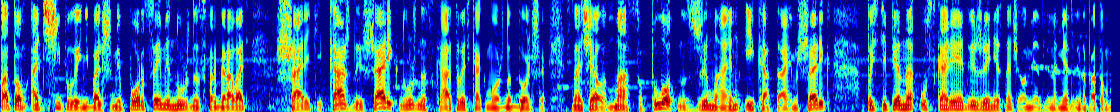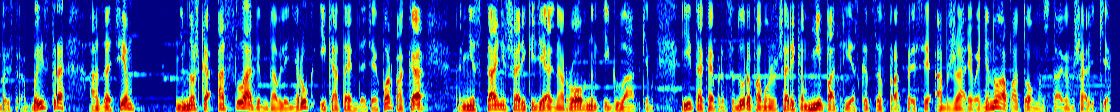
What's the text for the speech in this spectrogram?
Потом, отщипывая небольшими порциями, нужно сформировать шарики. Каждый шарик нужно скатывать как можно дольше. Сначала массу плотно сжимаем и катаем шарик, постепенно ускоряя движение. Сначала медленно-медленно, потом быстро-быстро, а затем немножко ослабим давление рук и катаем до тех пор, пока не станет шарик идеально ровным и гладким. И такая процедура поможет шарикам не потрескаться в процессе обжаривания. Ну а потом мы ставим шарики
